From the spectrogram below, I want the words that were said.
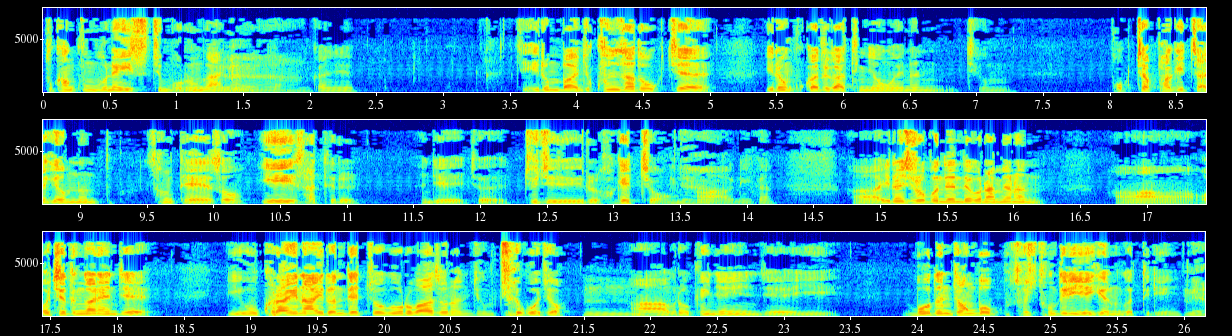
북한 군부내에 있을지 모르는 거 아닙니까? 음. 네. 그러니까 이제 이제 이른바 이제 군사 독재 이런 국가들 같은 경우에는 지금 복잡하기 짝이 없는 상태에서 예의 사태를 이제 저 주지를 하겠죠. 네. 아, 그러니까 아, 이런 식으로 본다고 하면은 아, 어쨌든 간에 이제 이 우크라이나 이런 데 쪽으로 봐서는 지금 최고죠. 음. 아, 그리고 굉장히 이제 이 모든 정보 소식통들이 얘기하는 것들이 네.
